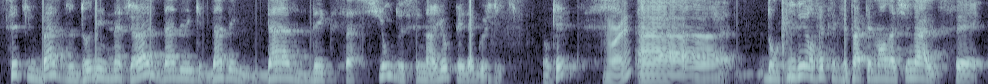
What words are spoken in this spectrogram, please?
C'est une base de données nationale d'indexation de scénarios pédagogiques. Ok Ouais. Euh, donc l'idée en fait c'est que c'est pas tellement national, c'est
